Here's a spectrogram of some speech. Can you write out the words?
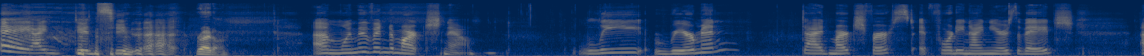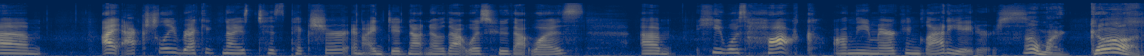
hey, I did see that. Right on. Um, we move into March now. Lee Reherman died March 1st at 49 years of age. Um, I actually recognized his picture and I did not know that was who that was. Um, he was Hawk on the American Gladiators. Oh my god!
